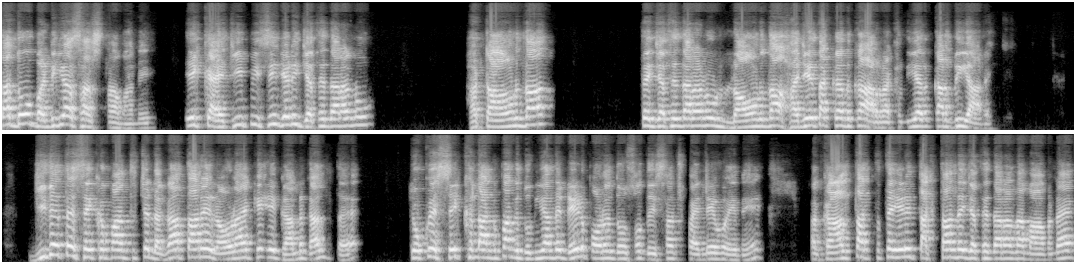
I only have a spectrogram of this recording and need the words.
ਤਾਂ ਦੋ ਵੱਡੀਆਂ ਸੰਸਥਾਵਾਂ ਨੇ। ਇੱਕ ਐਸਜੀਪੀਸੀ ਜਿਹੜੀ ਜਥੇਦਾਰਾਂ ਨੂੰ ਹਟਾਉਣ ਦਾ ਤੇ ਜਥੇਦਾਰਾਂ ਨੂੰ ਲਾਉਣ ਦਾ ਹਜੇ ਤੱਕ ਅਧਿਕਾਰ ਰੱਖਦੀ ਹੈ ਕਰਦੀ ਆ ਰਹੀ ਹੈ। ਜਿਹਦੇ ਤੇ ਸਿੱਖ ਪੰਥ 'ਚ ਲਗਾਤਾਰ ਇਹ ਰੌਲਾ ਹੈ ਕਿ ਇਹ ਗੱਲ ਗਲਤ ਹੈ, ਕਿਉਂਕਿ ਸਿੱਖ ਲਗਭਗ ਦੁਨੀਆ ਦੇ ਡੇਢ ਪੌਣੇ 200 ਦੇਸ਼ਾਂ 'ਚ ਫੈਲੇ ਹੋਏ ਨੇ। ਅਕਾਲ ਤਖਤ ਤੇ ਜਿਹੜੇ ਤਖਤਾਂ ਦੇ ਜਥੇਦਾਰਾਂ ਦਾ ਮਾਮਲਾ ਹੈ,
